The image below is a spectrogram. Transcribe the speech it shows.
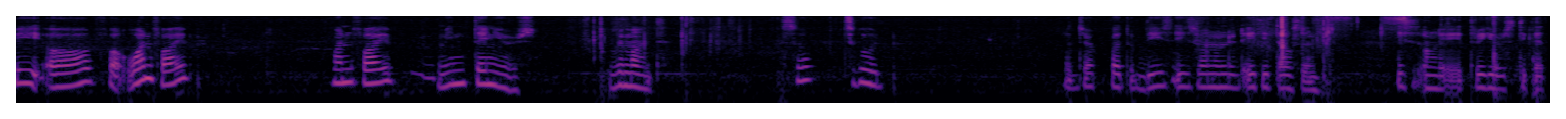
Three of uh, one five one five mean 10 years month so it's good. The jackpot of this is 180,000 this is only a three years ticket.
